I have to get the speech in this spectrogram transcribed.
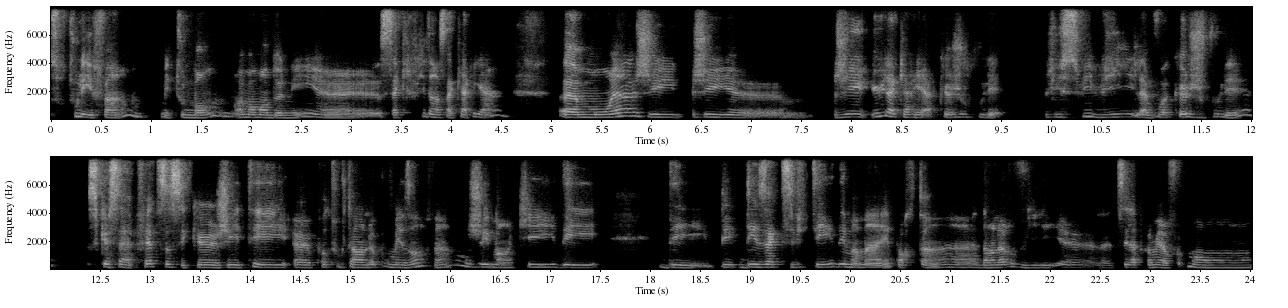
surtout les femmes, mais tout le monde, à un moment donné, sacrifie dans sa carrière. moi, j'ai eu la carrière que je voulais. J'ai suivi la voie que je voulais. Ce que ça a fait, ça, c'est que j'ai été euh, pas tout le temps là pour mes enfants. J'ai manqué des, des, des, activités, des moments importants dans leur vie. Euh, la première fois que mon,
